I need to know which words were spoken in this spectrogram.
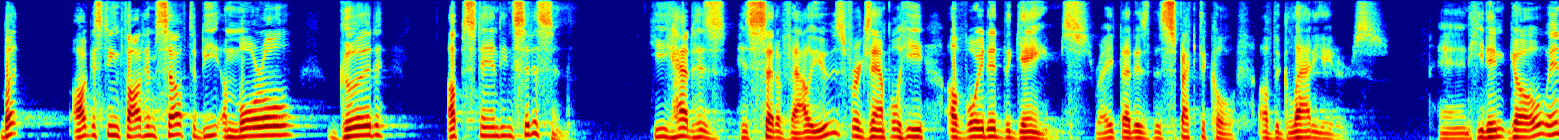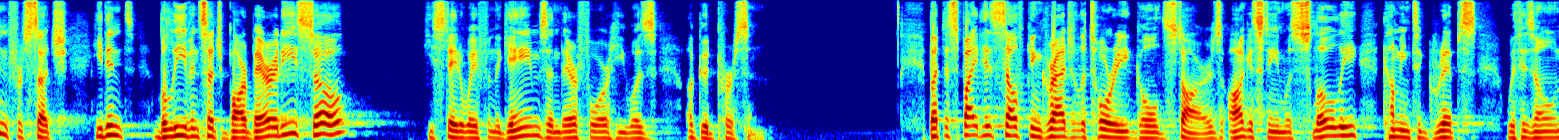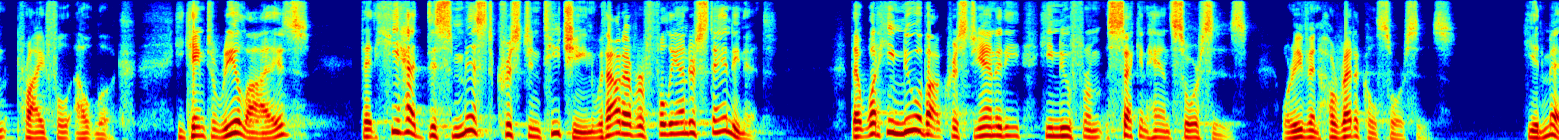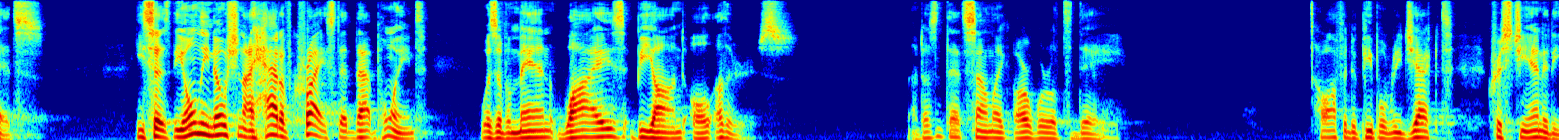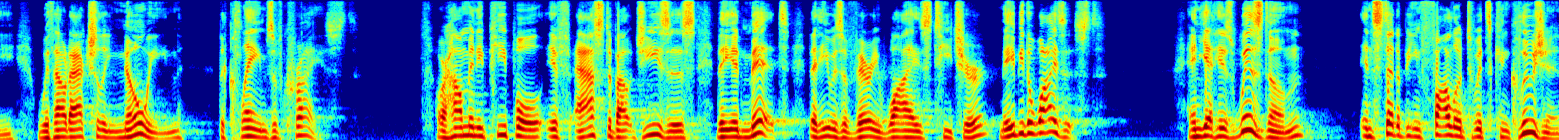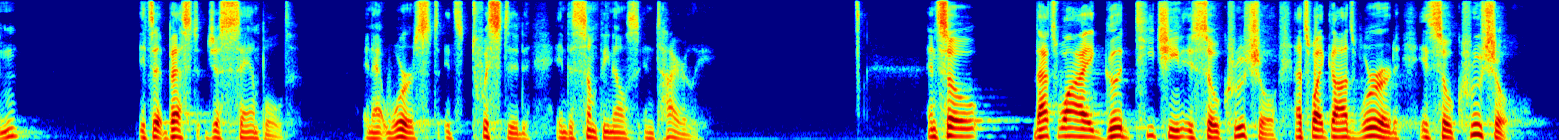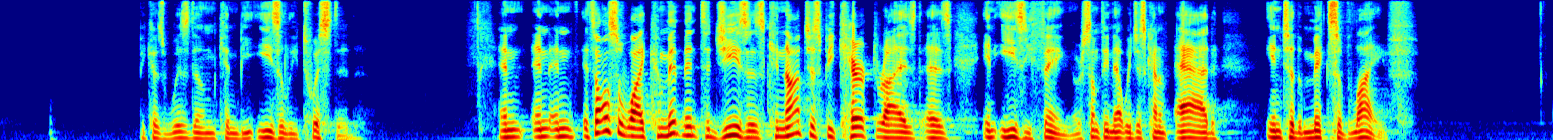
But Augustine thought himself to be a moral, good, upstanding citizen he had his, his set of values. For example, he avoided the games, right? That is the spectacle of the gladiators. And he didn't go in for such, he didn't believe in such barbarity, so he stayed away from the games, and therefore he was a good person. But despite his self congratulatory gold stars, Augustine was slowly coming to grips with his own prideful outlook. He came to realize that he had dismissed Christian teaching without ever fully understanding it. that what he knew about Christianity, he knew from secondhand sources or even heretical sources. He admits, he says, the only notion I had of Christ at that point was of a man wise beyond all others. Now, doesn't that sound like our world today? How often do people reject Christianity without actually knowing the claims of Christ? Or how many people, if asked about Jesus, they admit that he was a very wise teacher, maybe the wisest. And yet his wisdom, instead of being followed to its conclusion, it's at best just sampled. And at worst, it's twisted into something else entirely. And so that's why good teaching is so crucial. That's why God's word is so crucial because wisdom can be easily twisted. And, and, and it's also why commitment to Jesus cannot just be characterized as an easy thing or something that we just kind of add into the mix of life.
